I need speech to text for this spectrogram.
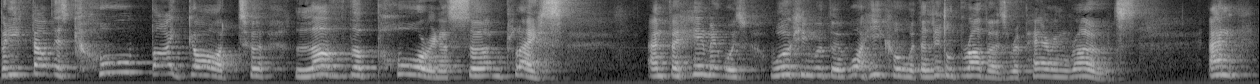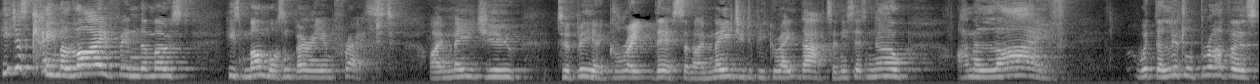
But he felt this call by God to love the poor in a certain place. And for him, it was working with the, what he called with the little brothers, repairing roads. And he just came alive in the most, his mum wasn't very impressed. I made you to be a great this and I made you to be great that. And he says, No, I'm alive with the little brothers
